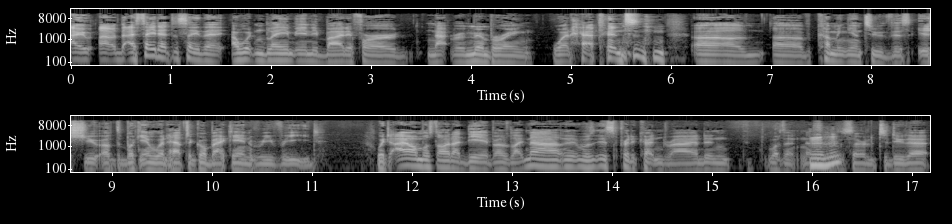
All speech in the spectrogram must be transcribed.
I, I I say that to say that I wouldn't blame anybody for not remembering what happened uh, uh, coming into this issue of the book and would have to go back in and reread. Which I almost thought I did, but I was like, nah, it was it's pretty cut and dry. I didn't it wasn't necessarily to do that.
